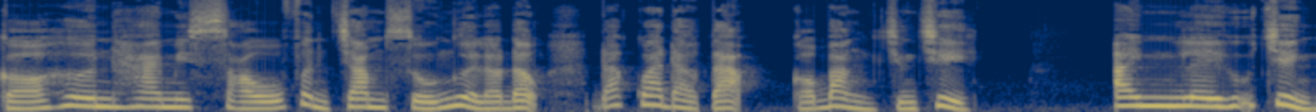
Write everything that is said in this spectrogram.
có hơn 26% số người lao động đã qua đào tạo có bằng chứng chỉ. Anh Lê Hữu Chỉnh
